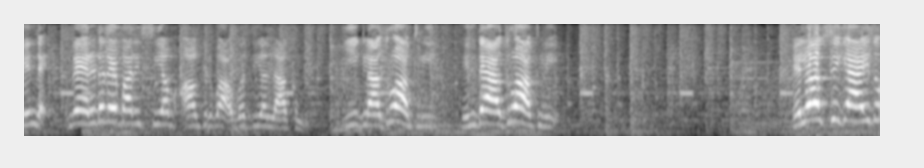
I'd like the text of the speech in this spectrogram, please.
ಹಿಂದೆ, ಅಂದ್ರೆ ಎರಡನೇ ಬಾರಿ ಸಿಎಂ ಆಗಿರುವ ಅವಧಿಯಲ್ಲಾಗಲಿ, ಈಗಲಾದ್ರೂ ಆಗ್ಲಿ, ಹಿಂದೆ ಆದ್ರೂ ಆಗ್ಲಿ ಎಲ್ಒಸಿಗೆ ಐದು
